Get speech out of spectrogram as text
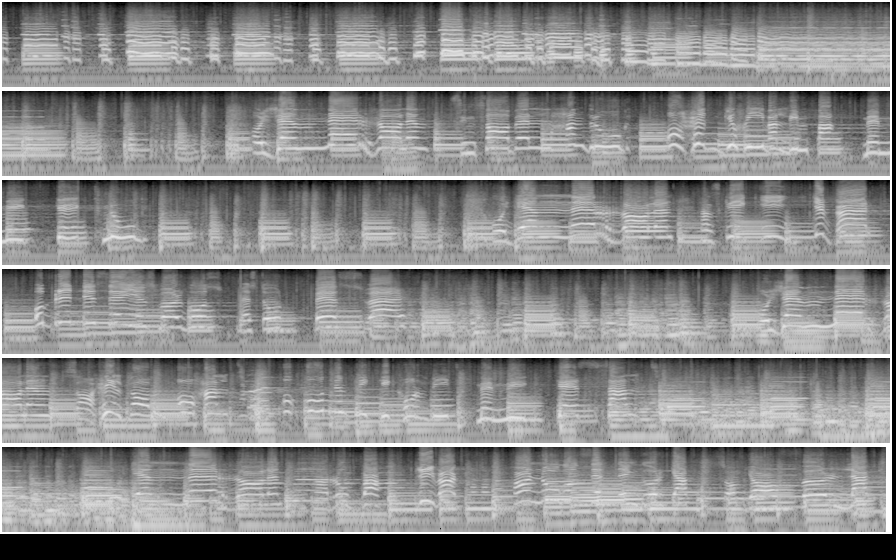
Och generalen sin sabel han drog och högg en skiva limpa med mycket knog. Och generalen han skrek brydde sig en smörgås med stort besvär. Och generalen sa helt om och halt och åt en prickig korvbit med mycket salt. Generalen han ropa givakt har någon sett en gurka som jag förlagt?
